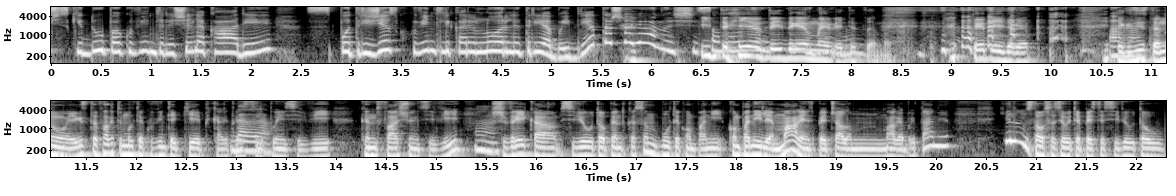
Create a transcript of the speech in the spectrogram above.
exact. după cuvintele și alea care se potrivesc cu cuvintele care lor le trebuie. E drept așa, Iana? Și E s-a drept, auzit. e drept, mai drept. vedeți, mai. Trebuie e drept. Există, nu, există foarte multe cuvinte cheie pe care trebuie Da, să da, le pui în CV când faci un CV și vrei ca CV-ul tău, pentru că sunt multe companii, companiile mari, în special în Marea Britanie, ele nu stau să se uite peste CV-ul tău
